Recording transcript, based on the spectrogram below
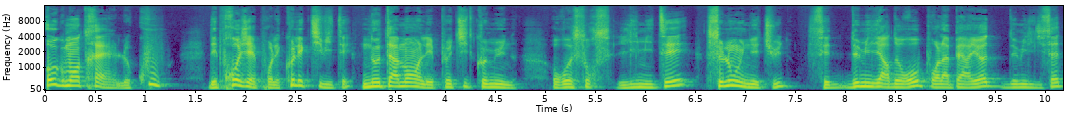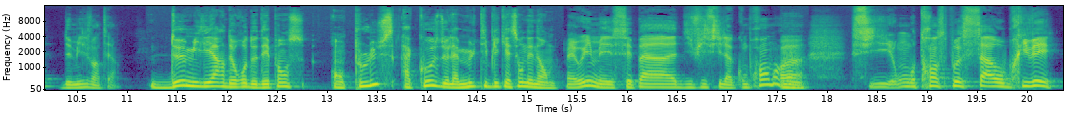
augmenterait le coût des projets pour les collectivités, notamment les petites communes aux ressources limitées. Selon une étude, c'est 2 milliards d'euros pour la période 2017-2021. 2 milliards d'euros de dépenses en plus à cause de la multiplication des normes. Mais oui, mais c'est pas difficile à comprendre. Mm. Si on transpose ça au privé,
